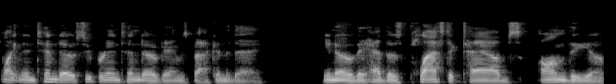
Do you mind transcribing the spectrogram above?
like Nintendo Super Nintendo games back in the day. You know, they had those plastic tabs on the uh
